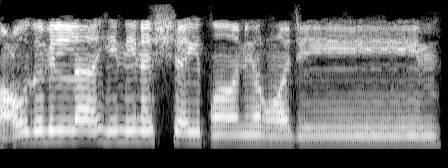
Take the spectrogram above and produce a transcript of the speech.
أعوذ بالله من الشيطان الرجيم.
